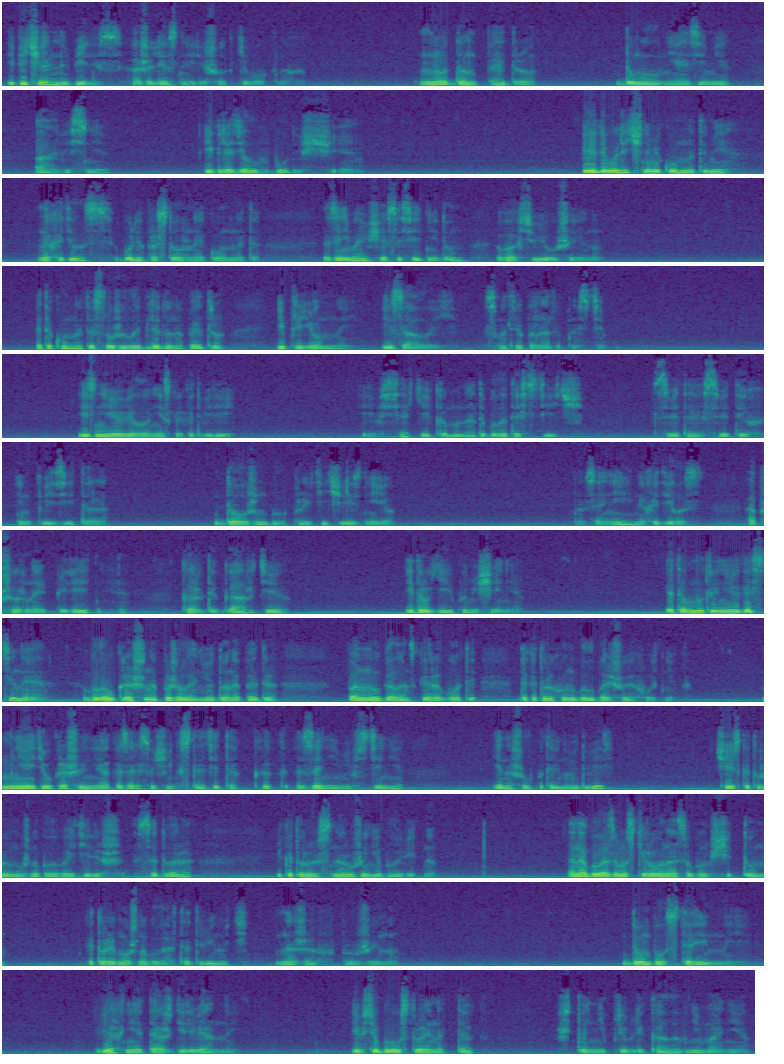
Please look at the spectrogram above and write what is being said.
и печально бились о железные решетки в окнах. Но Дон Педро думал не о зиме, а о весне и глядел в будущее. Перед его личными комнатами находилась более просторная комната, занимающая соседний дом во всю его ширину. Эта комната служила для Дона Педро и приемной, и залой, смотря по надобности. Из нее вело несколько дверей, и всякий, кому надо было достичь святая святых инквизитора, должен был пройти через нее. За ней находилась обширная передняя, кардегардия и другие помещения. Эта внутренняя гостиная — была украшена по желанию Дона Педро панно голландской работы, до которых он был большой охотник. Мне эти украшения оказались очень кстати, так как за ними в стене я нашел потайную дверь, через которую можно было войти лишь со двора, и которую снаружи не было видно. Она была замаскирована особым щитом, который можно было отодвинуть, нажав пружину. Дом был старинный, Верхний этаж деревянный, и все было устроено так, что не привлекало внимания.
